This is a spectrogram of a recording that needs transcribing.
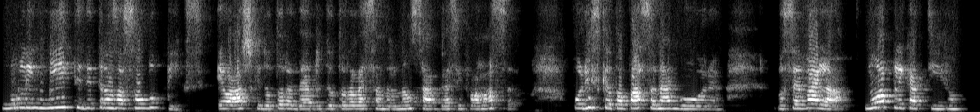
no limite de transação do Pix. Eu acho que a doutora Débora e a doutora Alessandra não sabem dessa informação. Por isso que eu estou passando agora. Você vai lá no aplicativo.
